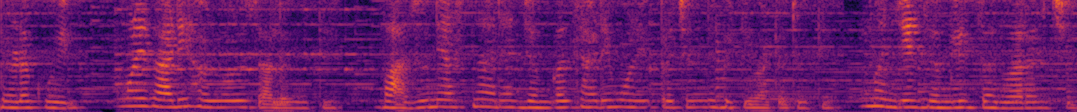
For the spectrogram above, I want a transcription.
धडक होईल. त्यामुळे गाडी हळूहळू चालत होती. बाजूने असणाऱ्या जंगल झाडीमुळे प्रचंड भीती वाटत होती. म्हणजे जंगली जनावरांची.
